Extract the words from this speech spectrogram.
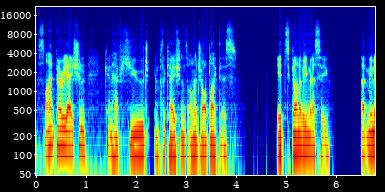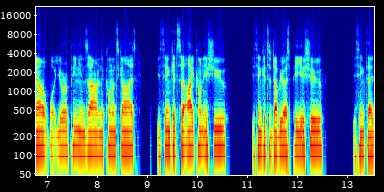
a slight variation can have huge implications on a job like this. It's going to be messy. Let me know what your opinions are in the comments, guys. You think it's an icon issue? You think it's a WSP issue? You think they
